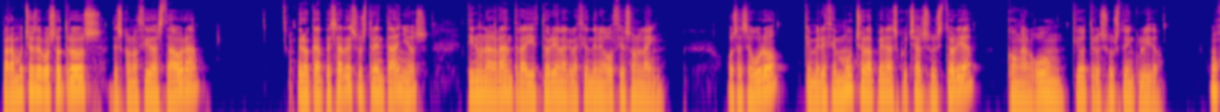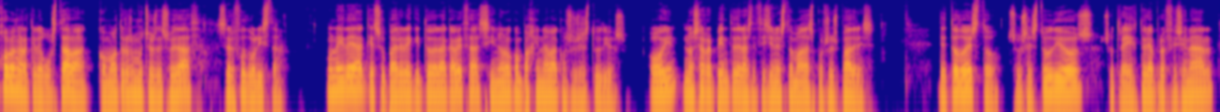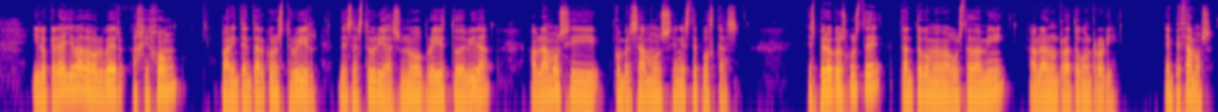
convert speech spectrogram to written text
Para muchos de vosotros, desconocido hasta ahora, pero que a pesar de sus 30 años, tiene una gran trayectoria en la creación de negocios online. Os aseguro que merece mucho la pena escuchar su historia, con algún que otro susto incluido. Un joven al que le gustaba, como otros muchos de su edad, ser futbolista. Una idea que su padre le quitó de la cabeza si no lo compaginaba con sus estudios. Hoy no se arrepiente de las decisiones tomadas por sus padres. De todo esto, sus estudios, su trayectoria profesional y lo que le ha llevado a volver a Gijón para intentar construir desde Asturias un nuevo proyecto de vida, hablamos y conversamos en este podcast. Espero que os guste, tanto como me ha gustado a mí, hablar un rato con Rory. Empezamos.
